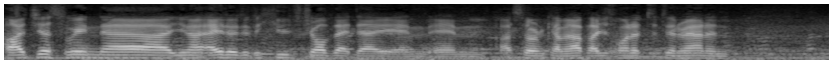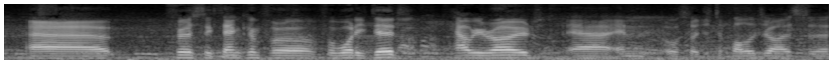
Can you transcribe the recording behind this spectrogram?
I just, when, uh, you know, Ado did a huge job that day and, and I saw him coming up, I just wanted to turn around and uh, firstly thank him for, for what he did, how he rode, uh, and also just apologise for,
